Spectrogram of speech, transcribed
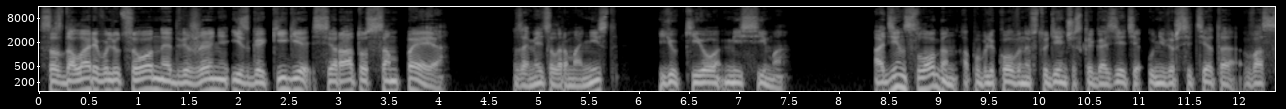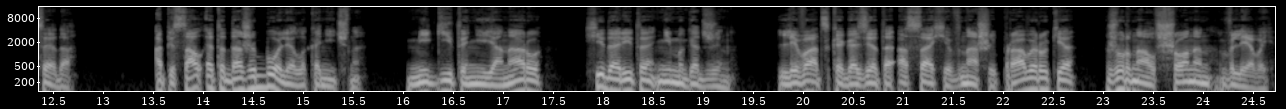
создала революционное движение из Гакиги Сирату Сампея, заметил романист Юкио Мисима. Один слоган, опубликованный в студенческой газете университета Васеда, описал это даже более лаконично. «Мигита Ниянару, Хидарита Нимагаджин». Левацкая газета «Асахи» в нашей правой руке, журнал «Шонен» в левой.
